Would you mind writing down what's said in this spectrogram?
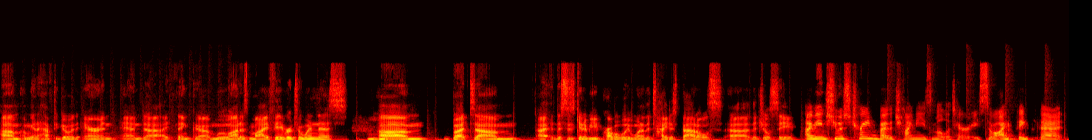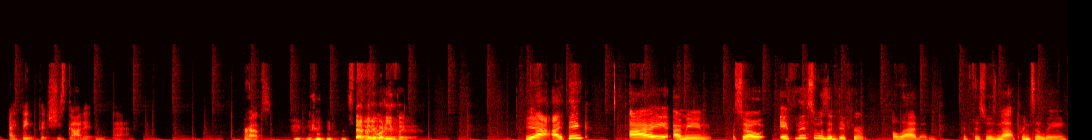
um, I'm going to have to go with Aaron, and uh, I think uh, Mulan is my favorite to win this. Mm-hmm. Um, but um, I, this is going to be probably one of the tightest battles uh, that you'll see. I mean, she was trained by the Chinese military, so I think that I think that she's got it in that. Perhaps. Stephanie, what do you think? Yeah, I think I. I mean, so if this was a different Aladdin, if this was not Prince Ali,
